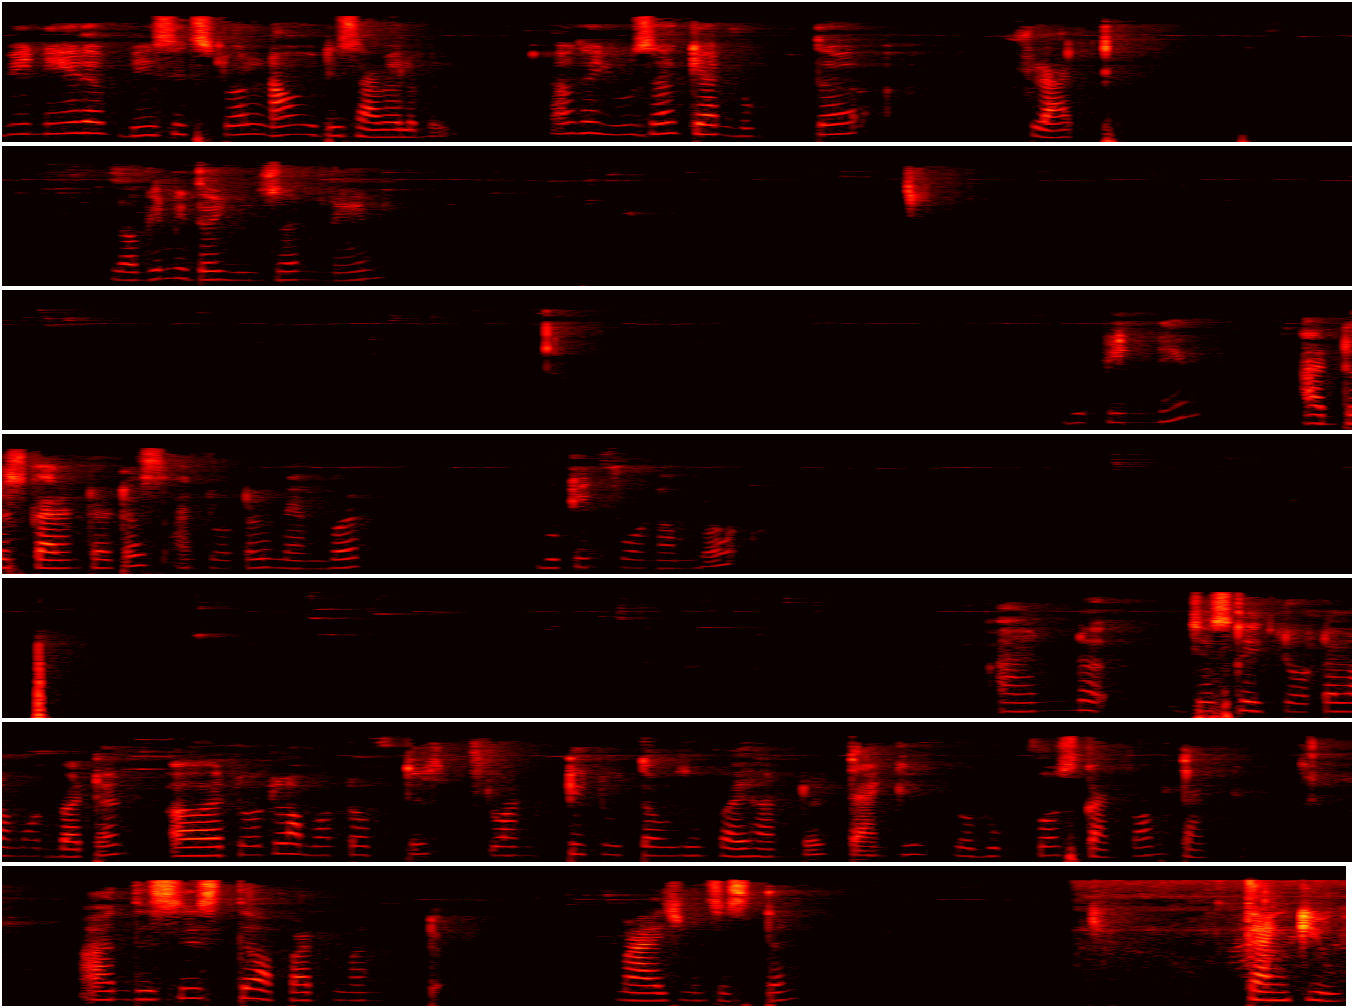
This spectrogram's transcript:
We need a b612 now it is available. Now the user can book the flat. Login with the username booking name address current address and total member booking phone number. And uh, just click total amount button. Uh, total amount of this 22500 thank you. The book was confirmed. Thank you. And this is the apartment management system. Thank you.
